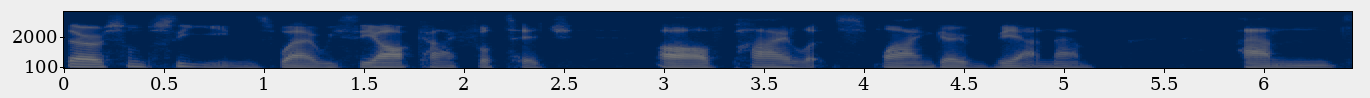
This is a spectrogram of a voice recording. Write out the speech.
there are some scenes where we see archive footage of pilots flying over vietnam and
